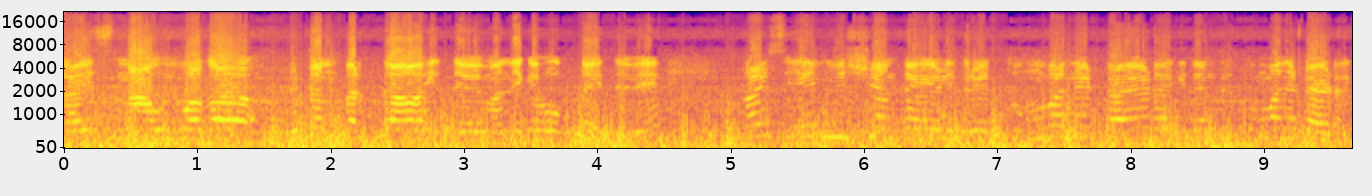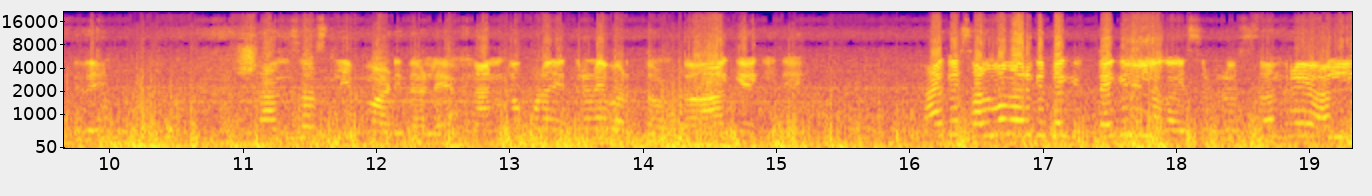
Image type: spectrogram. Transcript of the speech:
ಗೈಸ್ ನಾವು ಇವಾಗ ರಿಟರ್ನ್ ಬರ್ತಾ ಇದ್ದೇವೆ ಮನೆಗೆ ಹೋಗ್ತಾ ಇದ್ದೇವೆ ಗೈಸ್ ಏನ್ ವಿಷಯ ಅಂತ ಹೇಳಿದ್ರೆ ತುಂಬಾನೇ ಟಯರ್ಡ್ ಆಗಿದೆ ಅಂದ್ರೆ ತುಂಬಾನೇ ಟಯರ್ಡ್ ಆಗಿದೆ ಶಂಸ ಸ್ಲೀಪ್ ಮಾಡಿದ್ದಾಳೆ ನನಗೂ ಕೂಡ ನಿದ್ರೆನೇ ಬರ್ತಾ ಉಂಟು ಹಾಗೆ ಆಗಿದೆ ಹಾಗೆ ಸಲ್ಮಾನ್ ಅವ್ರಿಗೆ ತೆಗಿ ತೆಗಿಲಿಲ್ಲ ಗೈಸ್ ಡ್ರೆಸ್ ಅಂದ್ರೆ ಅಲ್ಲಿ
